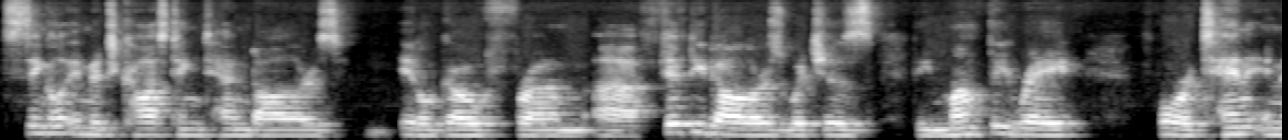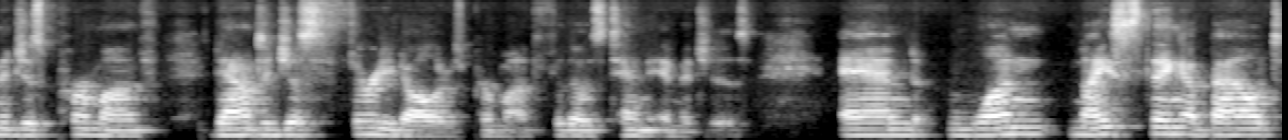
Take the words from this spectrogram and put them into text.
single image costing $10, it'll go from uh, $50, which is the monthly rate for 10 images per month, down to just $30 per month for those 10 images. And one nice thing about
